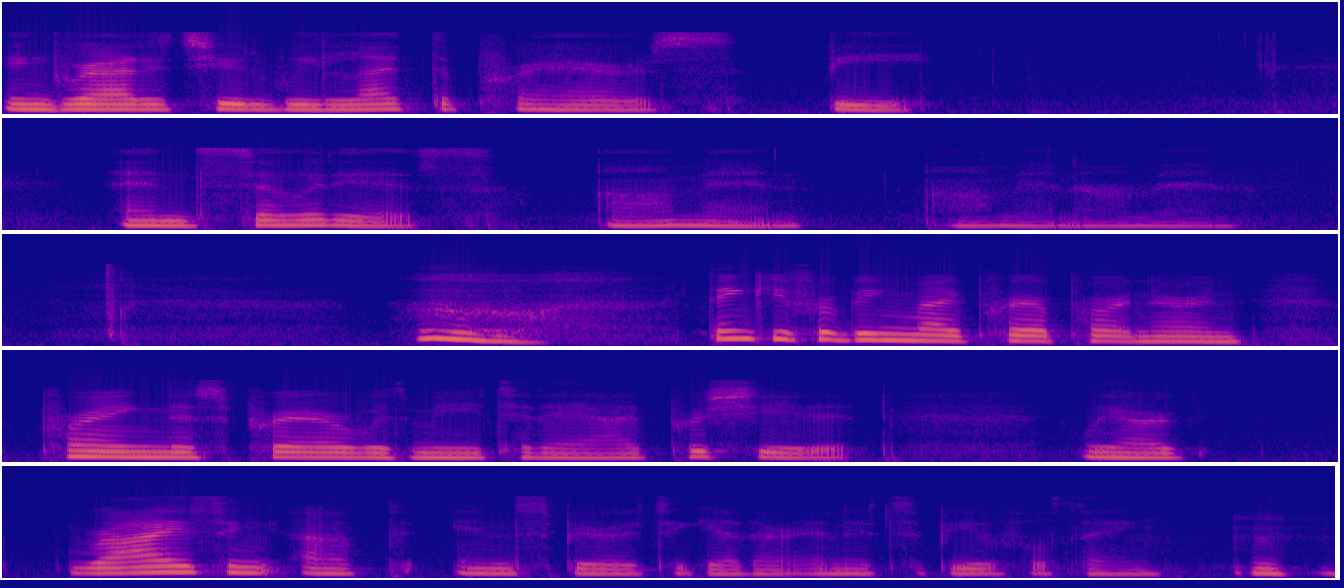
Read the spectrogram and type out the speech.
In gratitude, we let the prayers be. And so it is. Amen. Amen. Amen. Whew. Thank you for being my prayer partner and praying this prayer with me today. I appreciate it. We are rising up in spirit together, and it's a beautiful thing. Mm-hmm.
